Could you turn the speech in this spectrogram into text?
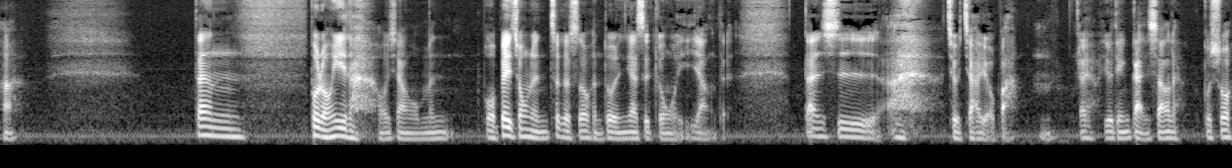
哈，但不容易的。我想我们我辈中人这个时候很多人应该是跟我一样的，但是唉，就加油吧。嗯，哎呀，有点感伤了，不说。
